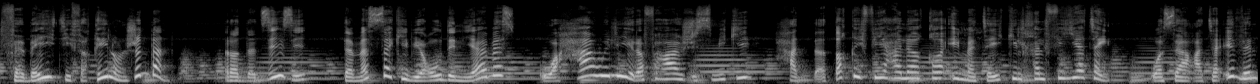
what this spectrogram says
فبيتي ثقيل جدا. ردت زيزي تمسكي بعود يابس وحاولي رفع جسمك حتى تقفي على قائمتيك الخلفيتين. وساعتئذ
